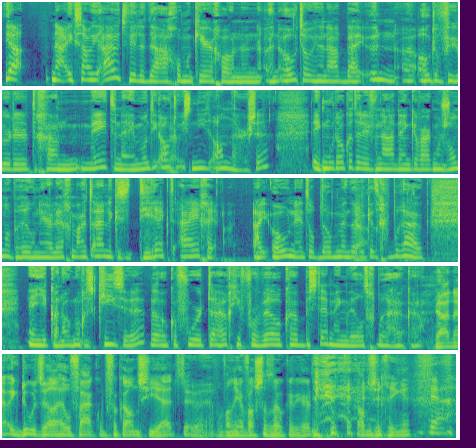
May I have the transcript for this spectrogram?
Ja, nou, ik zou je uit willen dagen om een keer gewoon een, een auto inderdaad bij een uh, autoverhuurder te gaan mee te nemen. Want die auto ja. is niet anders. Hè? Ik moet ook altijd even nadenken waar ik mijn zonnebril neerleg. Maar uiteindelijk is het direct eigen I own it op dat moment dat ja. ik het gebruik. En je kan ook nog eens kiezen welke voertuig je voor welke bestemming wilt gebruiken. Ja, nou, ik doe het wel heel vaak op vakantie. Hè. Eh, wanneer was dat ook alweer? Dat vakantie gingen. ja.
